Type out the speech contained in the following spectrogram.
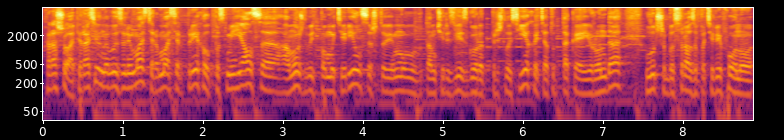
Хорошо, оперативно вызвали мастера, мастер приехал, посмеялся, а может быть поматерился, что ему там через весь город пришлось ехать, а тут такая ерунда. Лучше бы сразу по телефону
